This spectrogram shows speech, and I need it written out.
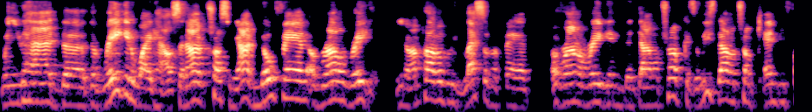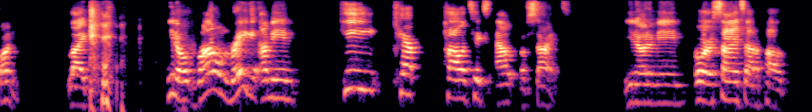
when you had the the Reagan White House, and I trust me, I'm no fan of Ronald Reagan. You know, I'm probably less of a fan of Ronald Reagan than Donald Trump because at least Donald Trump can be funny. Like, you know, Ronald Reagan. I mean, he kept politics out of science. You know what I mean? Or science out of politics.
